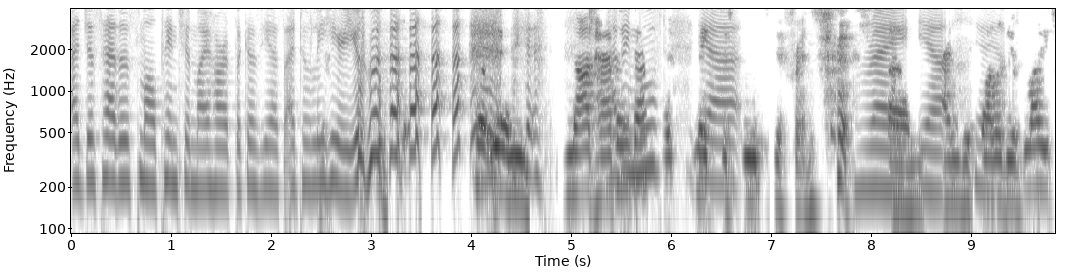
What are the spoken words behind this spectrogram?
I just had a small pinch in my heart because yes, I totally hear you. not having, having that moved, makes yeah. a huge difference. right. Um, yeah. And the quality yeah. of life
